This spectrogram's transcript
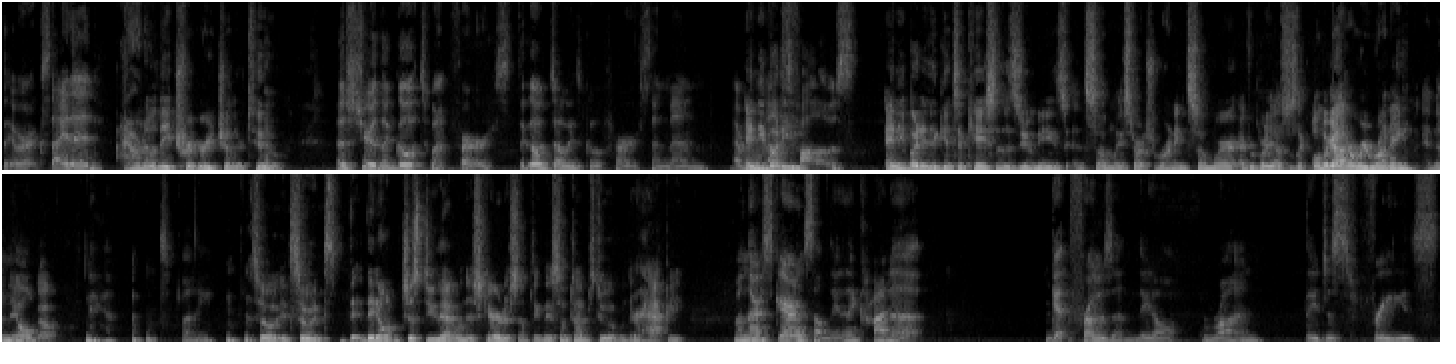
they were excited. I don't know. They trigger each other too. That's true. The goats went first. The goats always go first, and then everyone Anybody- else follows. Anybody that gets a case of the zoomies and suddenly starts running somewhere, everybody else is like, "Oh my god, are we running?" And then they all go. Yeah, it's funny. So it's so it's they don't just do that when they're scared of something. They sometimes do it when they're happy. When they're scared of something, they kind of get frozen. They don't run. They just freeze.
